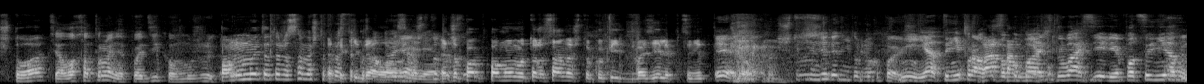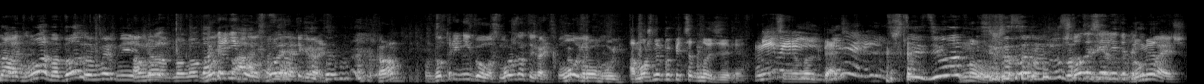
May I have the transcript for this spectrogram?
Что? Тебя лохотронят по-дикому, мужик. По-моему, это то же самое, что Это просто кидало. купить зелья. что-то- Это, по- по-моему, то же самое, что купить два зелья по цене. Э, что за зелье ты покупаешь? Не, я, ты не прав, ты покупаешь два зелья по цене одного, но должен будешь мне А еще одно. внутренний голос можно отыграть? Что? Внутренний голос можно отыграть? Попробуй. А можно купить одно зелье? по цене 0,5? Что, идиот? Ну, Что за зелье ты Ну, покупаешь?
